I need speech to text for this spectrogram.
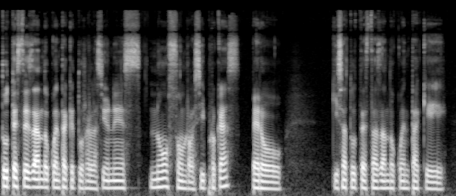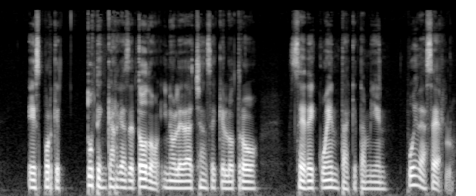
tú te estés dando cuenta que tus relaciones no son recíprocas, pero quizá tú te estás dando cuenta que es porque tú te encargas de todo y no le da chance que el otro se dé cuenta que también puede hacerlo.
